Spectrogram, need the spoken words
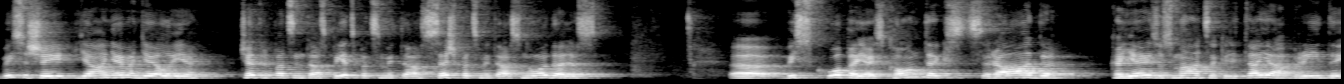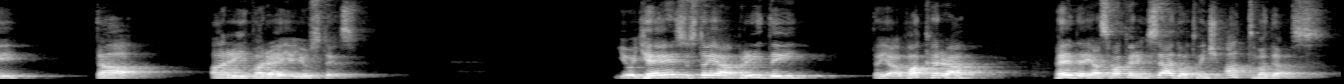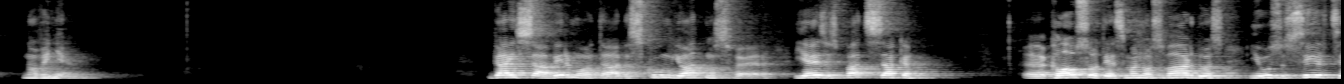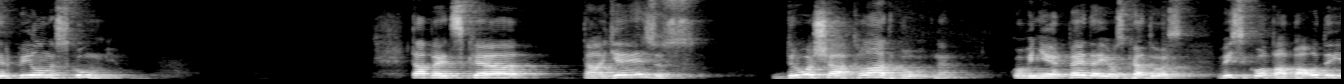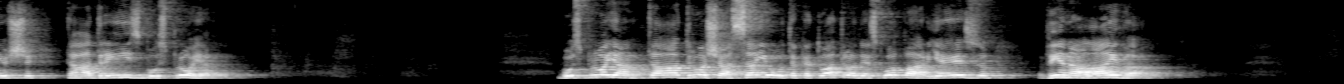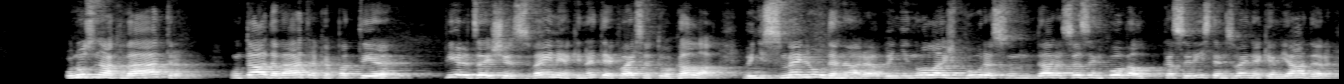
Visa šī Jāņa evaņģēlija 14, 15, 16 nodaļas, viss kopējais konteksts rāda, ka Jēzus mācekļi tajā brīdī tā arī varēja justies. Jo Jēzus tajā brīdī, tajā vakarā, pēdējās vakariņas sēdot, viņš atvadās no viņiem. Gaisā virmo tāda skumja atmosfēra. Jēzus pats saka, e, klausoties manos vārdos, jūsu sirds ir pilna skumju. Tāpēc, ka tā Jēzus drošā klātbūtne, ko viņi ir pēdējos gados visi kopā baudījuši, tā drīz būs projām. Būs projām tā drošā sajūta, ka tu atrodies kopā ar Jēzu vienā laivā. Un uznāk vētra, un tāda vētra, ka pat tie pieredzējušie zvejnieki netiek vairs ar to galā. Viņi smeļ ūdenī ārā, viņi nolaiž būras un dara, sazina, ko vēl, kas ir īstiem zvejniekiem jādara.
